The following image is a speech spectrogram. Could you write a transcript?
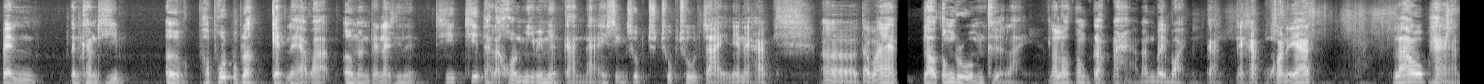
เป็นเป็นคำที่ เออ พอพูดปุ๊บเราเก็ตเลยว่าเออมันเป็นอะไรที่ที่ที่แต่ละคนมีไม่เหมือนกันนะไอ้สิ่งชุบชุบชูใจเนี่ยนะครับเออแต่ว่าเราต้องรู้มันคืออะไร แล้วเราต้องกลับมาหามันบ่อยๆเหมือนกันนะครับขออนุญาตเล่าผ่าน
